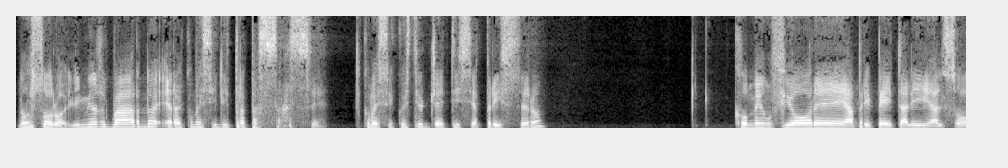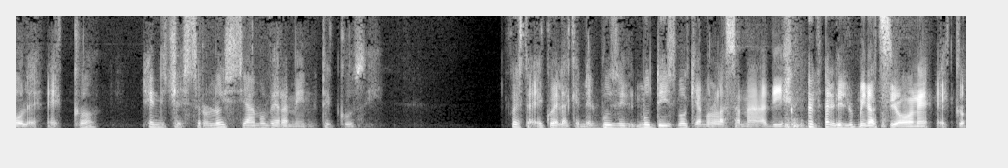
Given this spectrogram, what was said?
Non solo, il mio sguardo era come se li trapassasse, come se questi oggetti si aprissero come un fiore apre i petali al sole, ecco, e dicessero noi siamo veramente così. Questa è quella che nel buddismo chiamano la samadhi, l'illuminazione, ecco.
